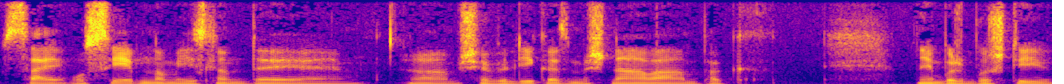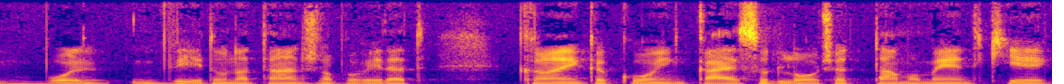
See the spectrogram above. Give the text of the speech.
vsaj osebno mislim, da je um, še velika zmešnjava, ampak ne boš, boš ti bolj vedel natančno povedati, kaj in kako in kaj se odločiti ta moment, ki je,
